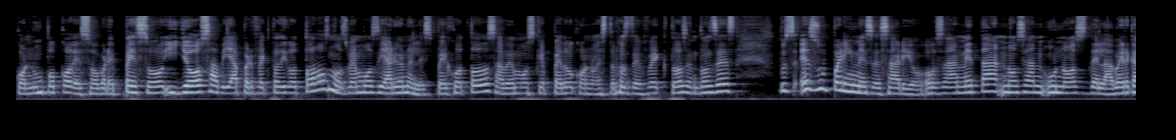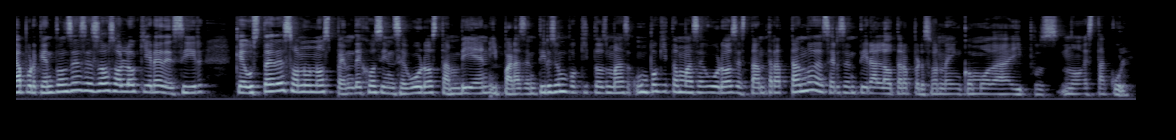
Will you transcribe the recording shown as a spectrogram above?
con un poco de sobrepeso y yo sabía perfecto, digo, todos nos vemos diario en el espejo, todos sabemos qué pedo con nuestros defectos, entonces, pues es súper innecesario, o sea, neta, no sean unos de la verga, porque entonces eso solo quiere decir que ustedes son unos pendejos inseguros también y para sentirse un poquito más, un poquito más seguros están tratando de hacer sentir a la otra persona incómoda y pues no está cool.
